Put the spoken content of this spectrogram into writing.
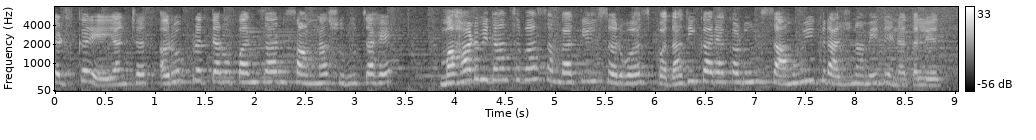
तटकरे यांच्यात आरोप प्रत्यारोपांचा सामना सुरूच आहे. महाड विधानसभा संघातील सर्वच पदाधिकाऱ्याकडून सामूहिक राजीनामे देण्यात आले आहेत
